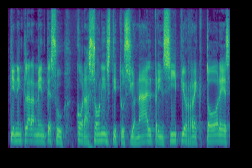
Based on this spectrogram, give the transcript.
tienen claramente su corazón institucional, principios, rectores,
